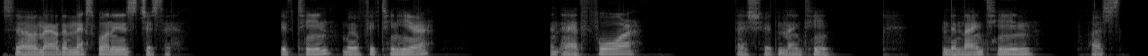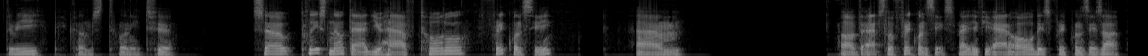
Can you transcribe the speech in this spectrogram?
so now the next one is just 15, move 15 here and add 4 that should 19 and then 19 plus 3 becomes 22 so please note that you have total frequency um, of the absolute frequencies right? If you add all these frequencies up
